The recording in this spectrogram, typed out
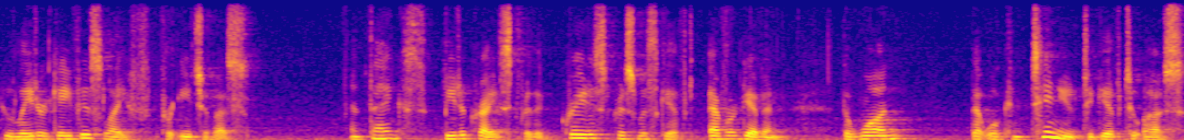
who later gave his life for each of us. And thanks be to Christ for the greatest Christmas gift ever given the one that will continue to give to us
